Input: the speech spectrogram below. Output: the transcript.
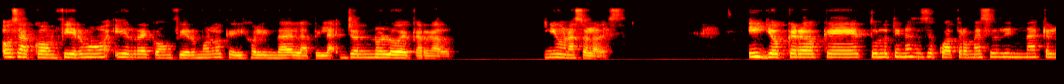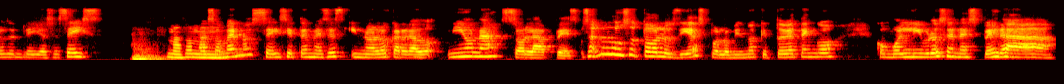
o sea, confirmo y reconfirmo lo que dijo Linda de la pila. Yo no lo he cargado. Ni una sola vez. Y yo creo que tú lo tienes hace cuatro meses, Linda, que lo tendré yo hace seis. Más o menos. Más o menos, seis, siete meses y no lo he cargado ni una sola vez. O sea, no lo uso todos los días, por lo mismo que todavía tengo como libros en espera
